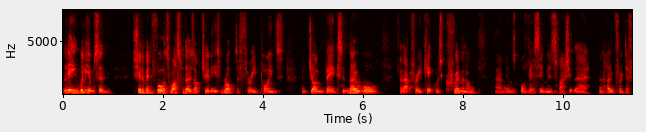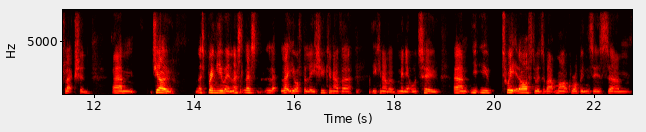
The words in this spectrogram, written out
Lee Williamson should have been four to us with those opportunities, robbed of three points and John Biggs. So no wall for that free kick was criminal. Um, it was obviously we would smash it there and hope for a deflection. Um, Joe, let's bring you in. Let's let's let, let, you off the leash. You can have a you can have a minute or two. Um, you, you, tweeted afterwards about Mark Robins's um,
